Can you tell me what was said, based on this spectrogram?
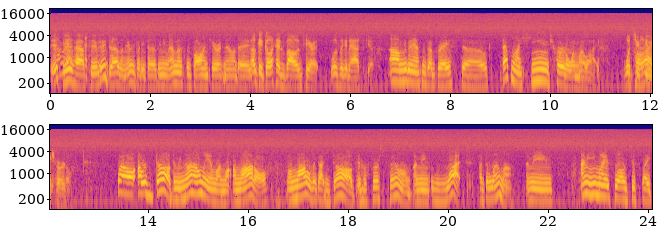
If you have to. Who doesn't? Everybody does. Anyway, I mostly volunteer it nowadays. Okay, go ahead and volunteer it. What was I going to ask you? Um, you're going to ask me about Greystoke. That's my huge hurdle in my life. What's It's your all huge right. hurdle? Well, I was dubbed. I mean, not only am I mo- a model, I'm a model that got dubbed in her first film. I mean, what a dilemma. I mean, I mean, you might as well have just like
